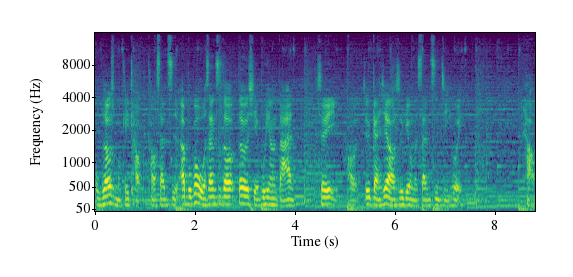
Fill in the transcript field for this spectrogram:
我不知道为什么可以考考三次啊？不过我三次都都有写不一样的答案，所以好就感谢老师给我们三次机会。好，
